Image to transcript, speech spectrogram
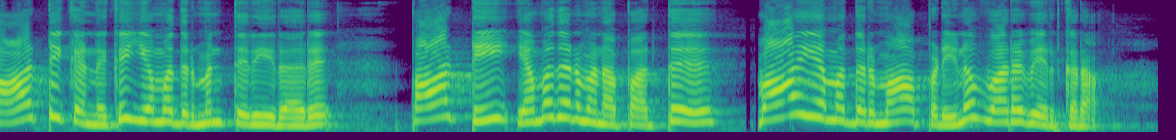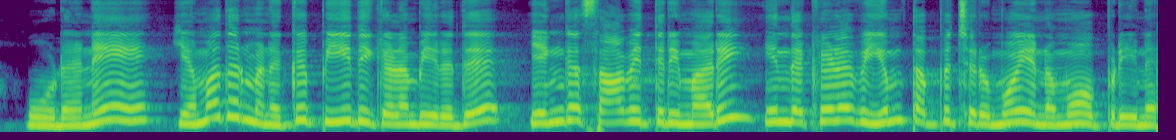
பாட்டி கண்ணுக்கு யமதர்மன் தெரிகிறாரு. பாட்டி யமதர்மனை பார்த்து வா யமதர்மா அப்படின்னு வரவேற்கிறா. உடனே யமதர்மனுக்கு பீதி கிளம்பிடுது. எங்க சாவித்திரி மாதிரி இந்த கிழவியும் தப்பிச்சிருமோ என்னமோ அப்படின்னு.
